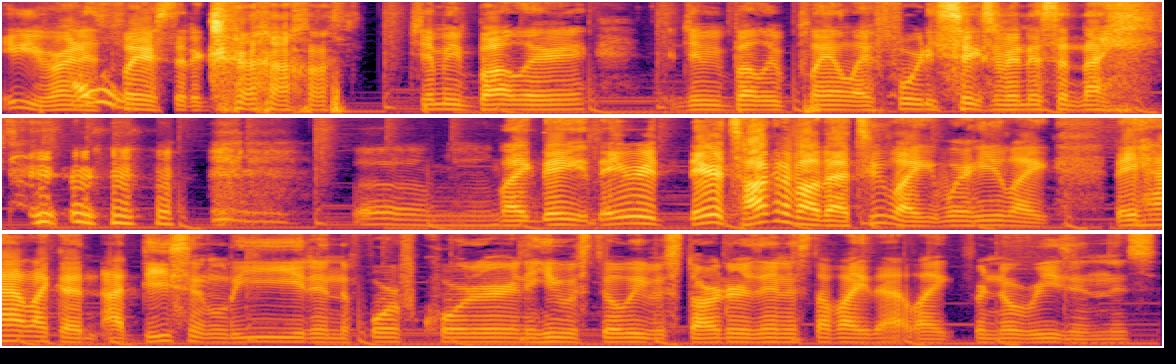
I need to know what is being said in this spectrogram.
he be running Oh. his players to the ground. Jimmy Butler, Jimmy Butler playing like forty six minutes a night. oh man. Like they they were they were talking about that too, like where he like they had like a, a decent lead in the fourth quarter and he was still leaving starters in and stuff like that, like for no reason. It's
